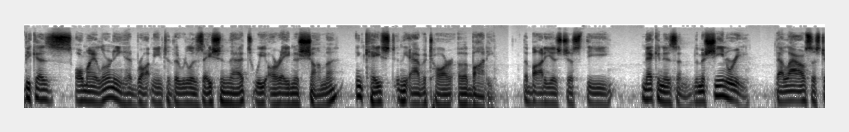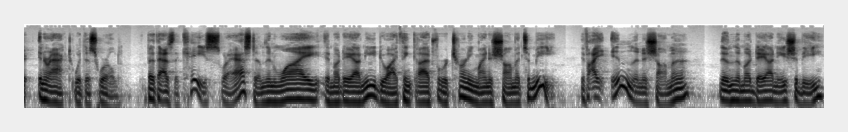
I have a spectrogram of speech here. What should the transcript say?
Because all my learning had brought me to the realization that we are a neshama encased in the avatar of a body. The body is just the mechanism, the machinery that allows us to interact with this world. But if that's the case, what I asked him, then why in Modeh Ani do I thank God for returning my neshama to me? If I am the neshama, then the Modeh Ani should be,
